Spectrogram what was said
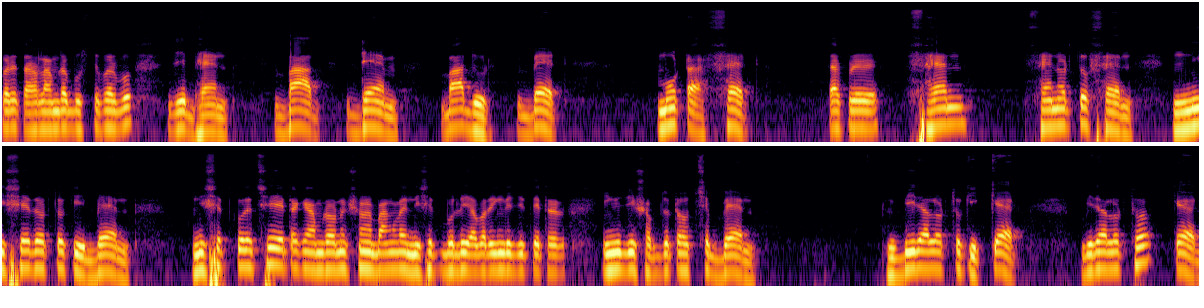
করে, তাহলে আমরা বুঝতে পারব যে ভ্যান বাদ ড্যাম বাদুর ব্যাট মোটা ফ্যাট, তারপরে ফ্যান ফ্যান অর্থ ফ্যান, নিষেধ অর্থ কি? ব্যান। নিষেধ করেছে এটাকে আমরা অনেক সময় বাংলায় নিষেধ বলি, আবার ইংরেজিতে এটার ইংরেজি শব্দটা হচ্ছে ব্যান। বিড়াল অর্থ কি? ক্যাট। বিড়াল অর্থ ক্যাট।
